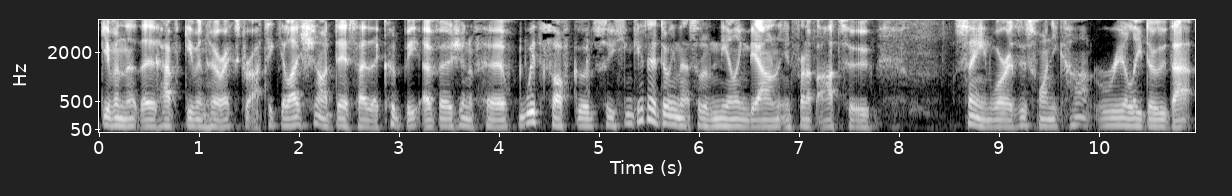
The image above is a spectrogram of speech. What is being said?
given that they have given her extra articulation, I dare say there could be a version of her with soft goods, so you can get her doing that sort of kneeling down in front of R2 scene, whereas this one you can't really do that.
